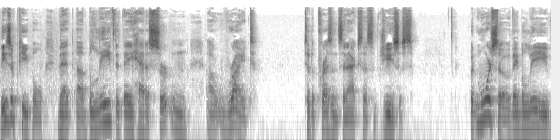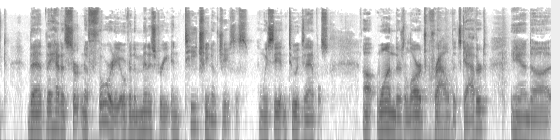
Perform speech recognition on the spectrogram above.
these are people that uh, believed that they had a certain uh, right to the presence and access of Jesus. But more so, they believed that they had a certain authority over the ministry and teaching of Jesus. And we see it in two examples. Uh, one, there's a large crowd that's gathered, and uh,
